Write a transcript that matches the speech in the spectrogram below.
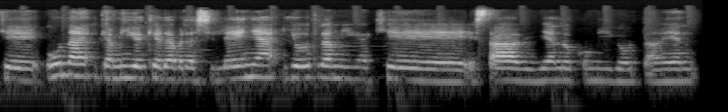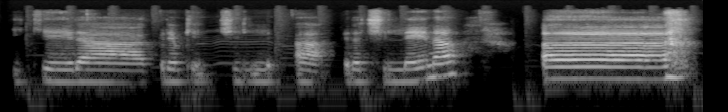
que una que amiga que era brasileña y otra amiga que estaba viviendo conmigo también y que era, creo que chile, era chilena.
